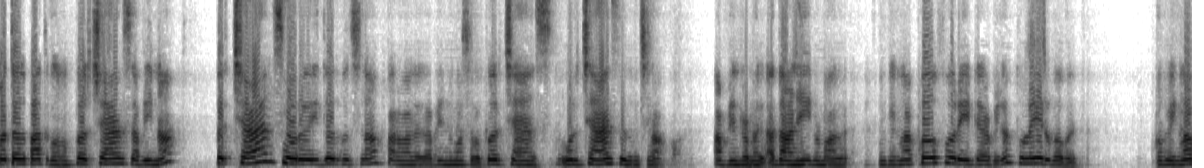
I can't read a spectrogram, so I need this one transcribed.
மற்றது பார்த்துக்கோங்க. பெர் சான்ஸ் அப்படின்னா பெர் சான்ஸ் ஒரு இது இருந்துச்சுன்னா பரவாயில்ல. அப்படின்னு மாதிரி சொல்லுவோம். பெர் சான்ஸ் ஒரு சான்ஸ் இருந்துச்சுன்னா அப்படின்ற மாதிரி. அது அநேகமாக. ஓகேங்களா? பெர்ஃபோரேட்டர் அப்படின்னா துளையிடுபவர். ஓகேங்களா?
